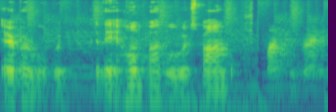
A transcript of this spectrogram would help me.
the AirPod will, the HomePod will respond lunch is ready.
